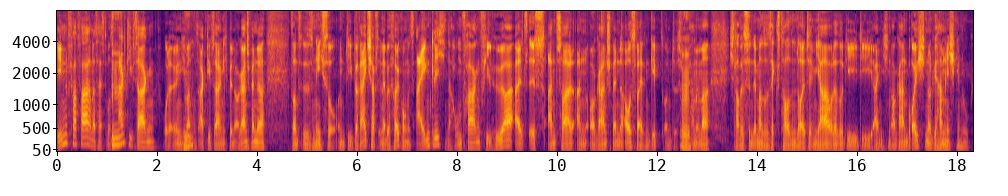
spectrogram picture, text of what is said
Opt-in-Verfahren, das heißt, du musst aktiv sagen, oder irgendjemand muss aktiv sagen, ich bin Organspender, sonst ist es nicht so. Und die Bereitschaft in der Bevölkerung ist eigentlich nach Umfragen viel höher, als es Anzahl an Organspendeausweisen gibt. Und es, wir haben immer, ich glaube, es sind immer so 6000 Leute im Jahr oder so, die, die eigentlich ein Organ bräuchten und wir haben nicht genug.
